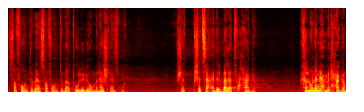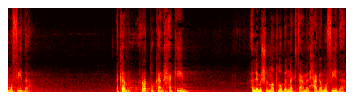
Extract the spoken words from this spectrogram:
صفا وانتباه صفا وانتباه طول اليوم ملهاش لازمة. مش مش هتساعد البلد في حاجة. خلونا نعمل حاجة مفيدة. لكن رده كان حكيم. قال لي مش المطلوب إنك تعمل حاجة مفيدة.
